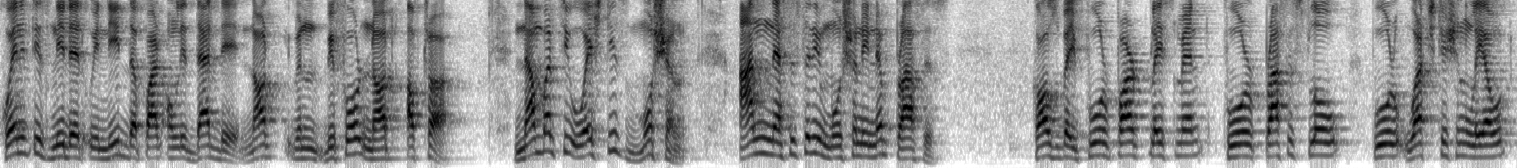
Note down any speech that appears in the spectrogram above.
When it is needed we need the part only that day not even before not after. Number 3 waste is motion. Unnecessary motion in a process caused by poor part placement, poor process flow, poor workstation layout,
